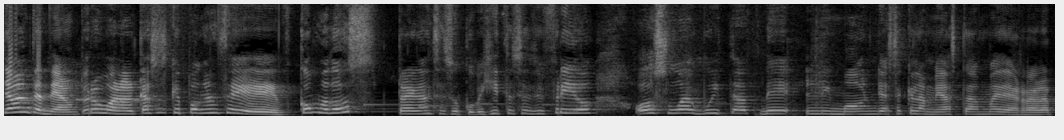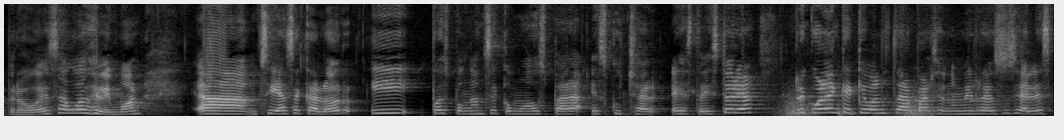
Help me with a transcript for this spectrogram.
Ya me entendieron, pero bueno, el caso es que pónganse cómodos, tráiganse su cobijita si hace frío o su agüita de limón. Ya sé que la mía está media rara, pero es agua de limón uh, si hace calor y pues pónganse cómodos para escuchar esta historia. Recuerden que aquí van a estar apareciendo mis redes sociales,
